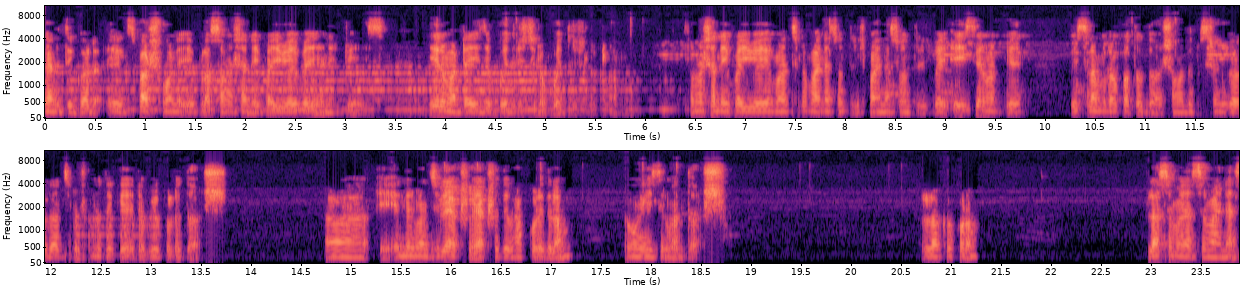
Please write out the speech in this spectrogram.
গাণিতিক গড় এক্স বার সমান A plus summation A pi U by N into S এর মানটা এই যে পঁয়ত্রিশ ছিল, পঁয়ত্রিশ লিখলাম। সামেশন এ পাই ইউ এর মান ছিল মাইনাস উনত্রিশ মাইনাস উনত্রিশ বাই এইচ এর মান পেয়ে পেয়েছিলাম আমরা কত? দশ। আমাদের শ্রেণি ব্যবধান ছিল শূন্য থেকে এটা বিয়োগ করলে দশ। এন এর মান ছিল একশো একশো দিয়ে ভাগ করে দিলাম এবং এইচ এর মান দশ। লক্ষ্য করো। প্লাসে মাইনাসে মাইনাস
